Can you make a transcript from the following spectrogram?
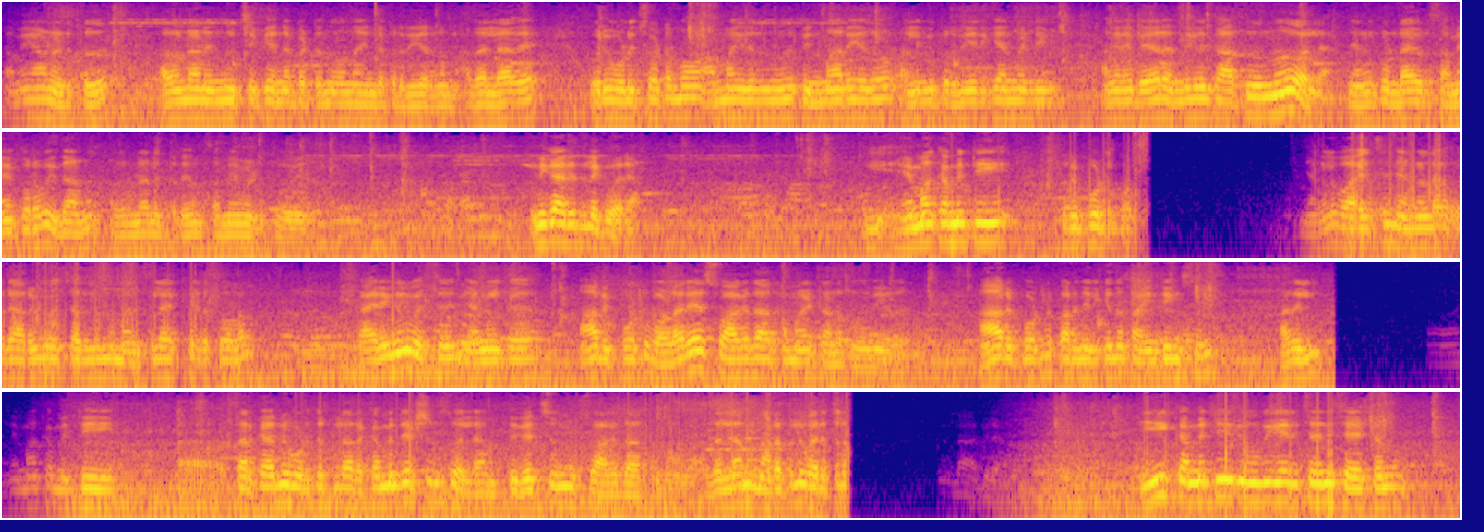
സമയമാണ് എടുത്തത്. അതുകൊണ്ടാണ് ഇന്ന് ഉച്ചയ്ക്ക് തന്നെ പെട്ടെന്ന് വന്ന അതിന്റെ പ്രതികരണം. അതല്ലാതെ ഒരു ഒളിച്ചോട്ടമോ അമ്മ ഇതിൽ നിന്ന് പിന്മാറിയതോ അല്ലെങ്കിൽ പ്രതികരിക്കാൻ വേണ്ടി അങ്ങനെ വേറെ എന്തെങ്കിലും കാത്തു നിന്നതോ അല്ല. ഞങ്ങൾക്കുണ്ടായ ഒരു സമയക്കുറവ് ഇതാണ്. അതുകൊണ്ടാണ് ഇത്രയും സമയം എടുത്തു പോയത്. ഇനി കാര്യത്തിലേക്ക് വരാം. ഈ ഹേമ കമ്മിറ്റി റിപ്പോർട്ട് ഞങ്ങൾ വായിച്ച് ഞങ്ങളുടെ ഒരു അറിവ് വെച്ച് അതിൽ നിന്ന് മനസ്സിലാക്കിയെടുത്തോളം കാര്യങ്ങൾ വെച്ച് ഞങ്ങൾക്ക് ആ റിപ്പോർട്ട് വളരെ സ്വാഗതാർഹമായിട്ടാണ് തോന്നിയത്. ആ റിപ്പോർട്ടിൽ പറഞ്ഞിരിക്കുന്ന ഫൈൻഡിങ്സും അതിൽ ഹേമ കമ്മിറ്റി സർക്കാരിന് കൊടുത്തിട്ടുള്ള റെക്കമെൻഡേഷൻസും എല്ലാം തികച്ചും സ്വാഗതാർഹമാണ്. അതെല്ലാം നടപ്പിൽ വരുത്തണം ഈ കമ്മിറ്റി രൂപീകരിച്ചതിന് ശേഷം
